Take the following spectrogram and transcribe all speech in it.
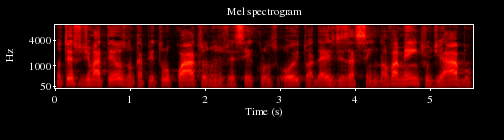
No texto de Mateus, no capítulo 4, nos versículos 8 a 10, diz assim: Novamente o diabo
